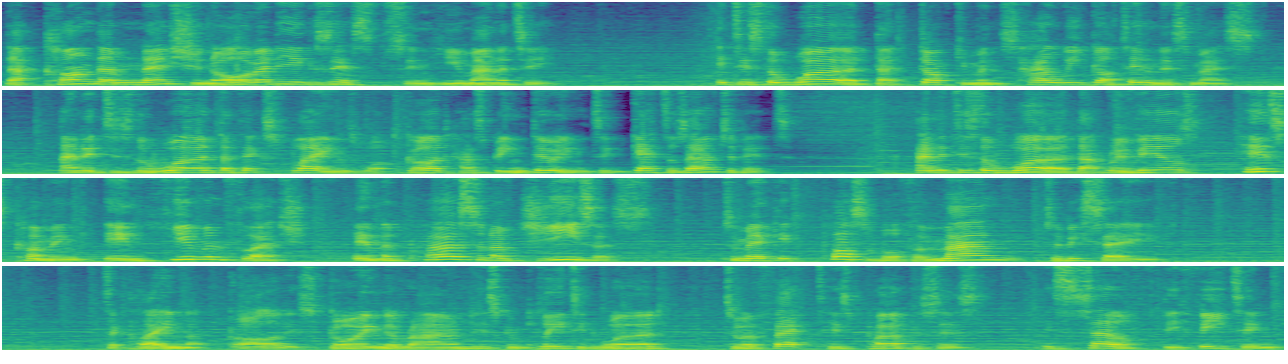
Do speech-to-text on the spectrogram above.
that condemnation already exists in humanity. It is the Word that documents how we got in this mess, and it is the Word that explains what God has been doing to get us out of it. and it is the Word that reveals His coming in human flesh in the person of Jesus to make it possible for man to be saved. To claim that God is going around His completed Word to effect His purposes is self defeating.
